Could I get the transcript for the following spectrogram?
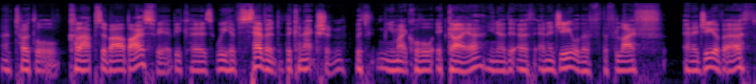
a total collapse of our biosphere because we have severed the connection with, you might call it Gaia, you know, the earth energy or the, the life energy of earth.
